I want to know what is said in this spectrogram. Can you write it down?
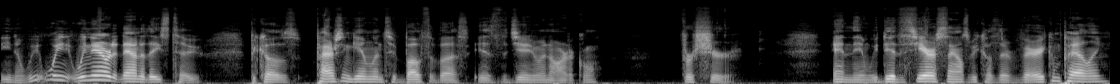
you know, we, we, we narrowed it down to these two because Patterson Gimlin to both of us is the genuine article for sure. And then we did the Sierra Sounds because they're very compelling.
